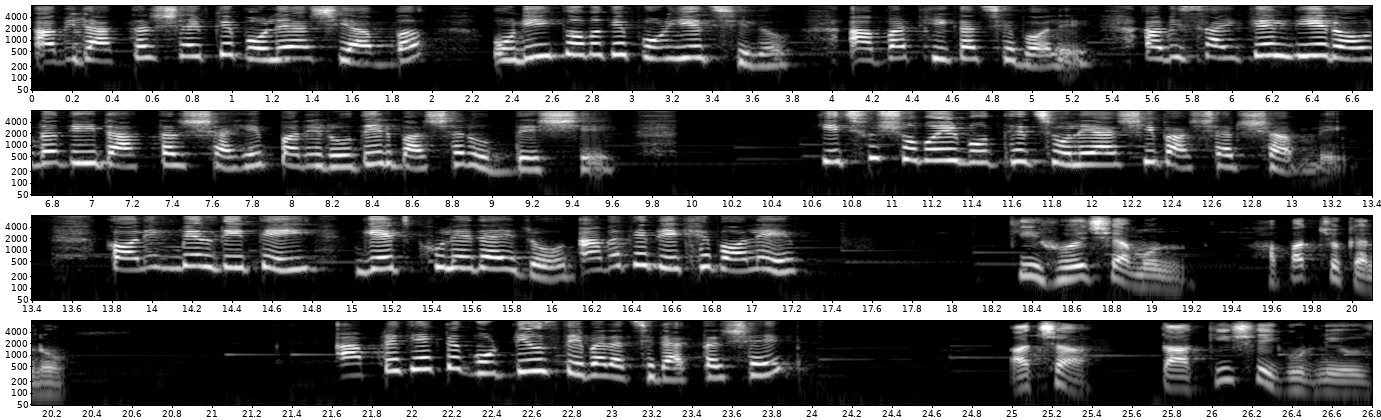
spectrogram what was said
আমি ডাক্তার সাহেবকে বলে আসি আব্বা। উনিই তো আমাকে পড়িয়েছিল। আব্বা ঠিক আছে বলে। আমি সাইকেল নিয়ে রওনা দিই ডাক্তার সাহেব মানে রোদের বাসার উদ্দেশ্যে। কিছু সময়ের মধ্যে চলে আসি বাসার সামনে। কলিং বেল দিতেই গেট খুলে দেয় রোদ। আমাকে দেখে বলে কি হয়েছে এমন? হাঁপাচ্ছ কেন? আপনাকে একটা গুড নিউজ দেবার আছে ডাক্তার সাহেব। আচ্ছা তা কি সেই গুড নিউজ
